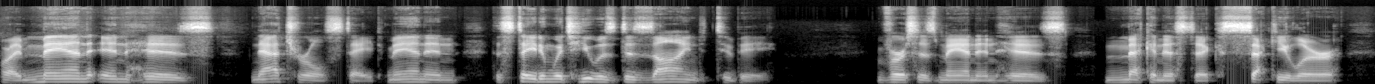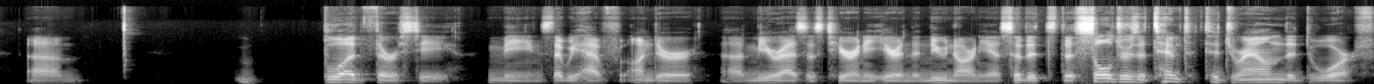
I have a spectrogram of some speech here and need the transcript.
right? Man in his natural state, man in the state in which he was designed to be, versus man in his mechanistic, secular, um, bloodthirsty means that we have under uh, Miraz's tyranny here in the new Narnia. So that the soldiers attempt to drown the dwarf.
